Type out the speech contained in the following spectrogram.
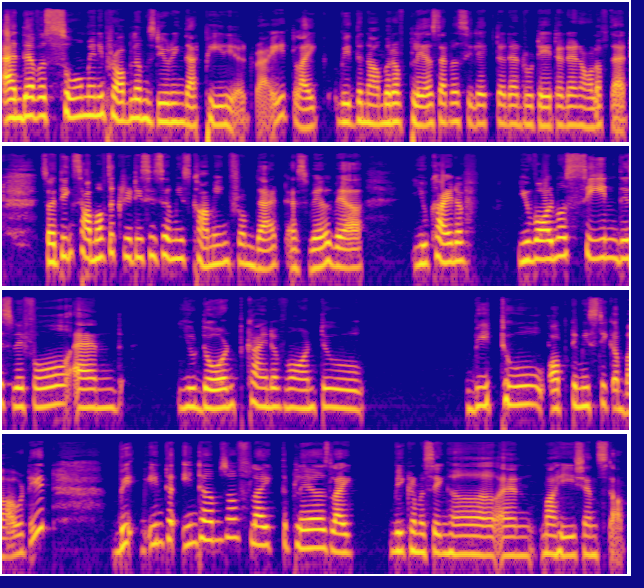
and there were so many problems during that period right? Like with the number of players that were selected and rotated and all of that. So i think some of the criticism is coming from that as well where you kind of you've almost seen this before and you don't kind of want to be too optimistic about it in, in terms of like the players like Wickramasinghe and Maheesh and stuff,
